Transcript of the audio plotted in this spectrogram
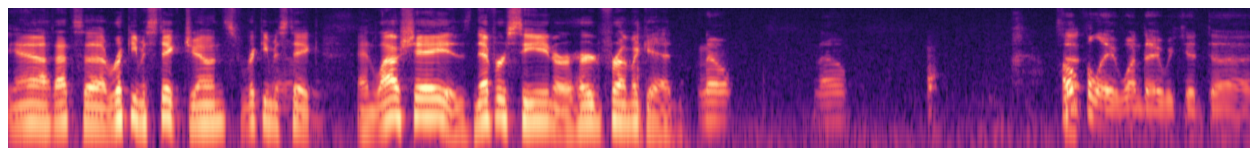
Yeah, that's a rookie mistake, Jones. Rookie Yeah. mistake. And Lao Che is never seen or heard from again. No, no. Hopefully, one day we could uh,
